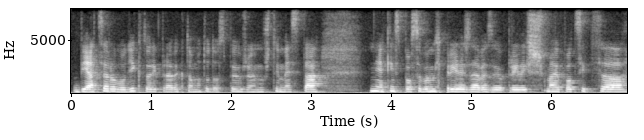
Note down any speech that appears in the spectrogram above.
viacero ľudí, ktorí práve k tomuto dospejú, že už tie mesta nejakým spôsobom ich príliš zavezujú, príliš majú pocit, uh,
